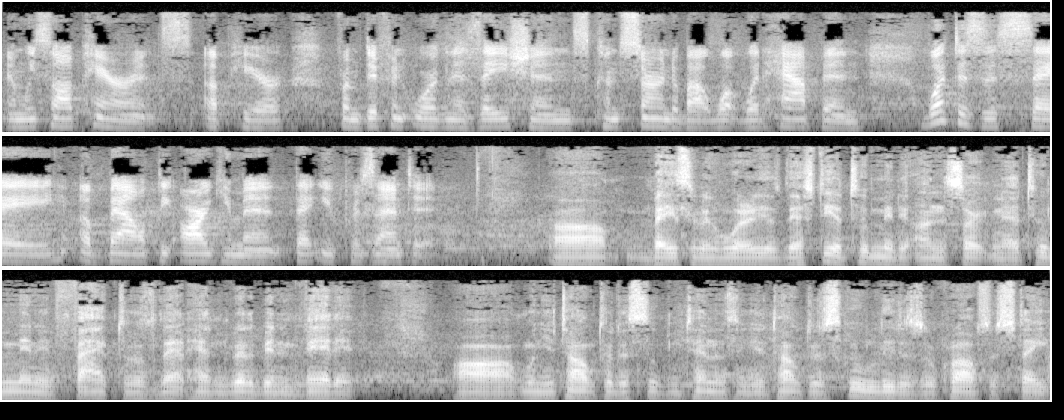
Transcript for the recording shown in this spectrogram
And we saw parents up here from different organizations concerned about what would happen. What does this say about the argument that you presented? Uh, basically, what it is, there's still too many uncertain. There are too many factors that haven't really been vetted uh, when you talk to the superintendents and you talk to the school leaders across the state,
